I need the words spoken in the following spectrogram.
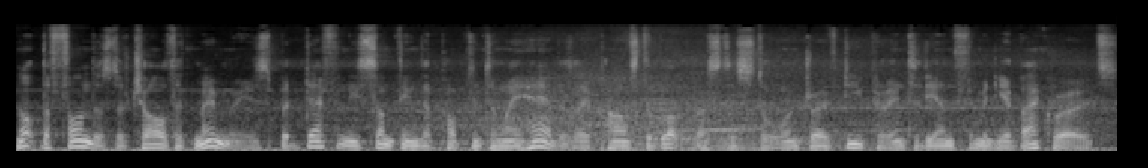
Not the fondest of childhood memories, but definitely something that popped into my head as I passed the Blockbuster store and drove deeper into the unfamiliar back roads.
